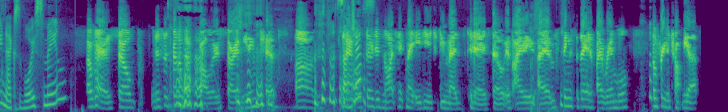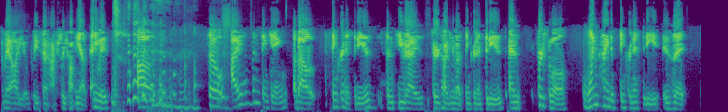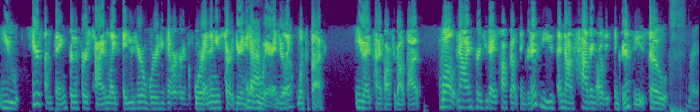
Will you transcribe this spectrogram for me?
Okay, next voicemail. Okay, so this is for the web crawlers. Sorry, I'm eating chips. Um, I chips? also did not take my ADHD meds today, so if I I have things to say and if I ramble, feel free to chop me up. My audio, please don't actually chop me up. Anyways, um, so I have been thinking about synchronicities since you guys started talking about synchronicities. And first of all, one kind of synchronicity is that you hear something for the first time, like say you hear a word you've never heard before, and then you start hearing it Yeah. everywhere, and you're like, what the fuck? You guys kind of talked about that. Well, now I've heard you guys talk about synchronicities, and now I'm having all these synchronicities. So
